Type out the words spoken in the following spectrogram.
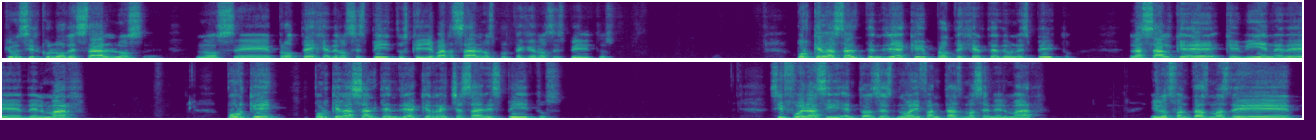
que un círculo de sal nos, eh, protege de los espíritus, que llevar sal nos protege de los espíritus. ¿Por qué la sal tendría que protegerte de un espíritu? La sal que, viene del mar. ¿Por qué? ¿Por qué la sal tendría que rechazar espíritus? Si fuera así, entonces no hay fantasmas en el mar. Y los fantasmas de,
